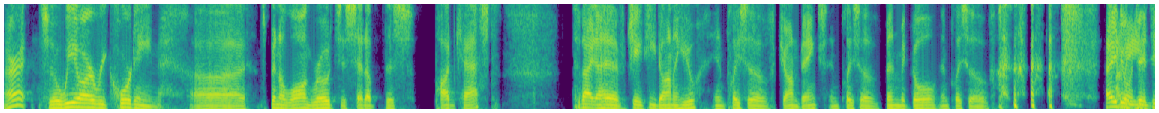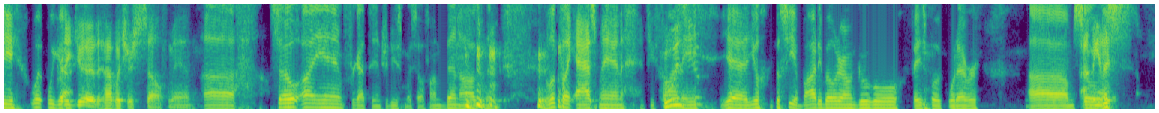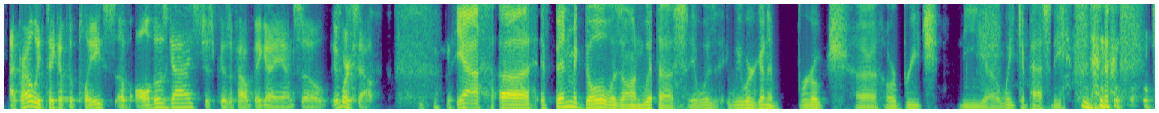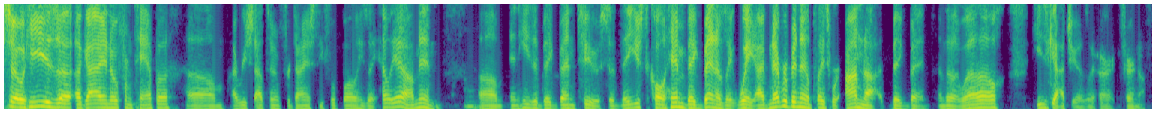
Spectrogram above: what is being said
All right, so we are recording. Uh, it's been a long road to set up this podcast. Tonight, I have JT Donahue in place of John Banks, in place of Ben McDowell, in place of. How you I doing, mean, JT? What we got? Pretty good. How about yourself, man? Uh, so I am. Forgot to introduce myself. I'm Ben Osmond. it looks like Ass Man. If you find is me, you? yeah, you'll you'll see a bodybuilder on Google, Facebook, whatever. Um, so mean, I- this. I probably take up the place of all those guys just because of how big I am, so it works out. yeah uh if ben mcdowell was on with us it was we were gonna broach uh or breach the uh, weight capacity so he is a, a guy i know from tampa um i reached out to him for dynasty football he's like hell yeah i'm in um and he's a big ben too so they used to call him big ben i was like wait i've never been in a place where i'm not big ben and they're like well he's got you i was like all right fair enough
